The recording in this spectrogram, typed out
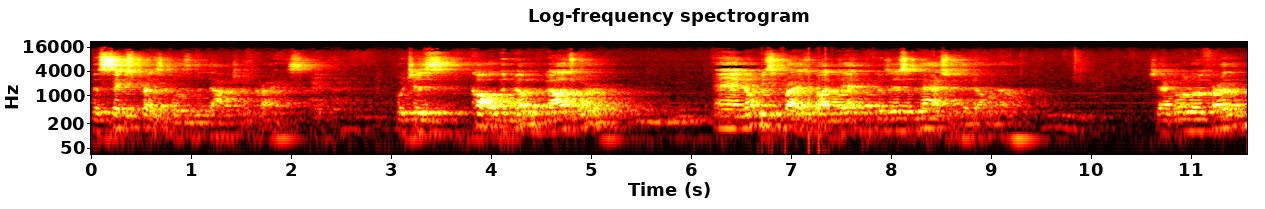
the six principles of the doctrine of Christ, which is called the milk of God's Word. And don't be surprised about that because there's some pastors that don't know. Should I go a little further?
